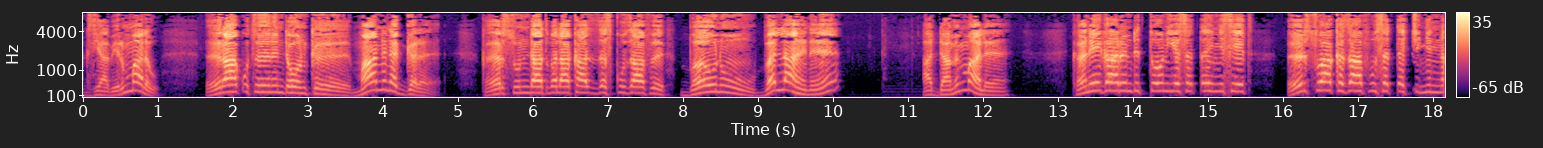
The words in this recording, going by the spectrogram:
እግዚአብሔርም አለው ራቁትህን እንደሆንክ ማን ነገረ? ከእርሱ እንዳትበላ ካዘዝኩ ዛፍ በውኑ በላህን? አዳምም አለ ከእኔ ጋር እንድትሆን የሰጠኝ ሴት እርሷ ከዛፉ ሰጠችኝና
